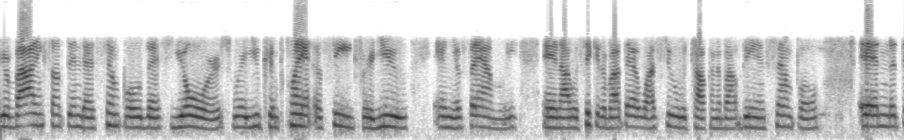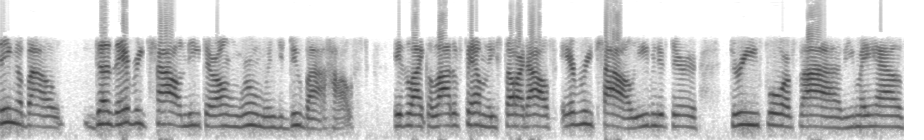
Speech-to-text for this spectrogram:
you're buying something that's simple, that's yours, where you can plant a seed for you and your family. And I was thinking about that while Sue was talking about being simple. And the thing about does every child need their own room when you do buy a house? It's like a lot of families start off every child, even if they're three, four, five, you may have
